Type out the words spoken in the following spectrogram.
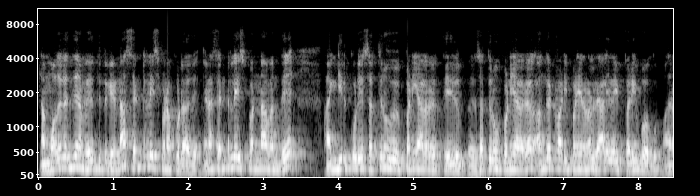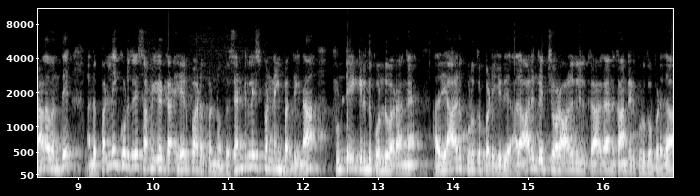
நான் முதல்ல இருந்து நம்ம எடுத்துட்டு இருக்கேன்னா சென்ட்ரலைஸ் பண்ணக்கூடாது. ஏன்னா சென்ட்ரலைஸ் பண்ணா வந்து அங்க இருக்கக்கூடிய சத்துணவு பணியாளர்கள் சத்துணவு பணியாளர்கள் அங்கன்வாடி பணியாளர்கள் வேலை வாய்ப்பு பறி போகும். அதனால வந்து அந்த பள்ளிக்கூடத்திலே சமைக்கிறதுக்கான ஏற்பாடு பண்ணும். இப்போ சென்ட்ரலைஸ் பண்ணீங்க பார்த்தீங்கன்னா ஃபுட் எங்கிருந்து கொண்டு வராங்க? அது யாருக்கு கொடுக்கப்படுகிறது? அது ஆளுங்கட்சியோட ஆளுகளுக்காக அந்த கான்ட்ராக்ட் கொடுக்கப்படுதா?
